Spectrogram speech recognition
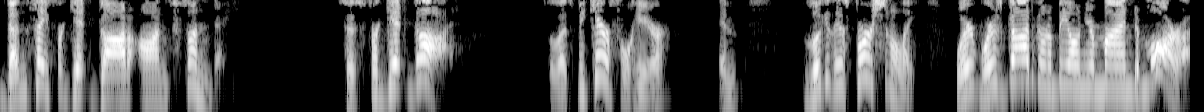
Doesn't say forget God on Sunday. It says forget God. So let's be careful here and look at this personally. Where, where's God going to be on your mind tomorrow?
